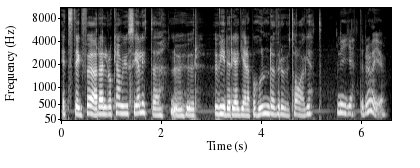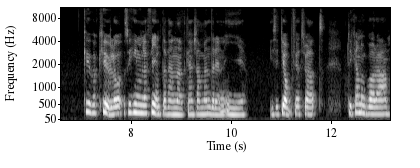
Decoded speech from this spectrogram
ett steg före, eller då kan vi ju se lite nu hur, hur Vide reagerar på hund överhuvudtaget. Det är jättebra ju. Gud vad kul och så himla fint av henne att kanske använda den i, i sitt jobb. För jag tror att det kan nog vara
